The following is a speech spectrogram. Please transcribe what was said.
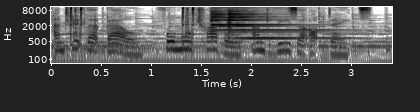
and hit that bell for more travel and visa updates.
